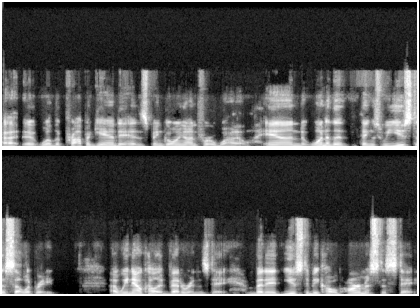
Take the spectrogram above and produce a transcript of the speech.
uh, well, the propaganda has been going on for a while. And one of the things we used to celebrate, uh, we now call it Veterans Day, but it used to be called Armistice Day.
